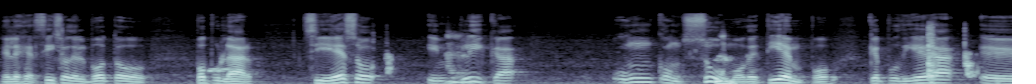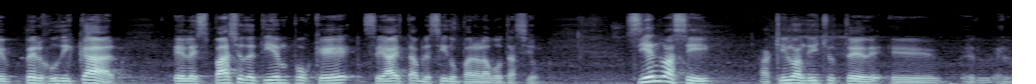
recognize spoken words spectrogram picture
el ejercicio del voto popular, si eso implica un consumo de tiempo que pudiera eh, perjudicar el espacio de tiempo que se ha establecido para la votación. Siendo así, aquí lo han dicho ustedes, eh, el,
